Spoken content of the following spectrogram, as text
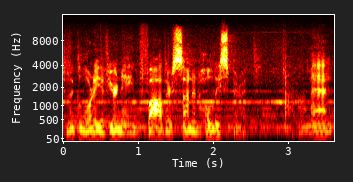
To the glory of your name, Father, Son, and Holy Spirit. Amen.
